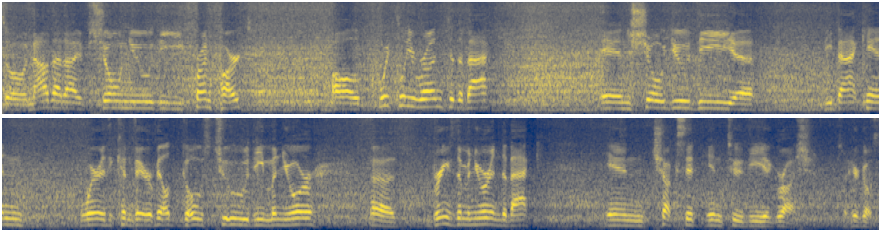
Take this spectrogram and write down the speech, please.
So now that I've shown you the front part, I'll quickly run to the back and show you the uh, the back end where the conveyor belt goes to the manure, uh, brings the manure in the back and chucks it into the garage. So here goes.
